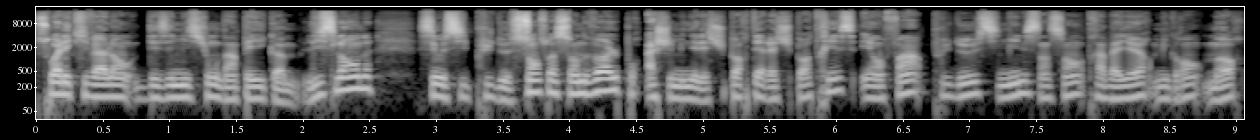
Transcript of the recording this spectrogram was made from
soit l'équivalent des émissions d'un pays comme l'Islande. C'est aussi plus de 160 vols pour acheminer les supporters et supportrices et enfin plus de 6500 travailleurs migrants morts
